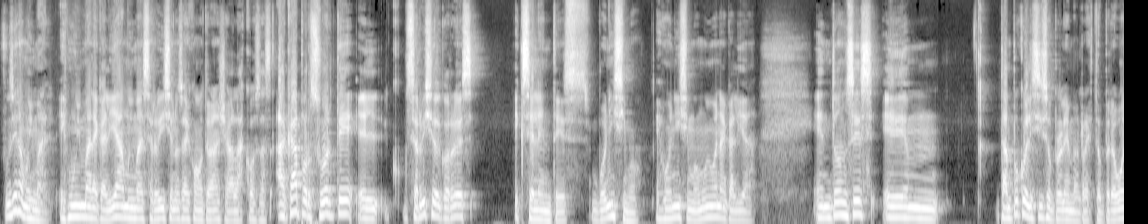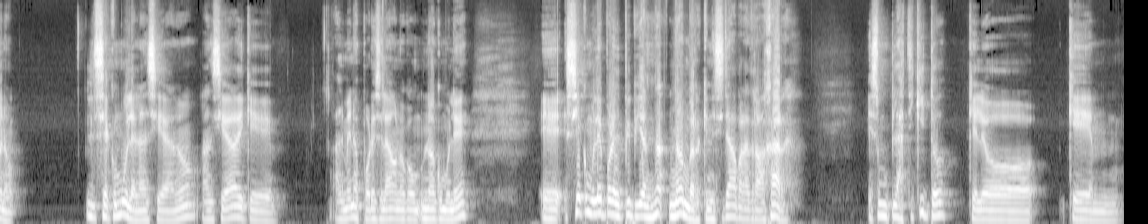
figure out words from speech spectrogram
Funciona muy mal. Es muy mala calidad, muy mal servicio, no sabes cómo te van a llegar las cosas. Acá, por suerte, el servicio de correo es excelente, es buenísimo. Es buenísimo, muy buena calidad. Entonces, em, tampoco les hizo problema el resto, pero bueno, se acumula la ansiedad, ¿no? Ansiedad de que, al menos por ese lado, no, acumulé. Eh, sí acumulé por el PPS number que necesitaba para trabajar. Es un plastiquito que lo. que mm,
